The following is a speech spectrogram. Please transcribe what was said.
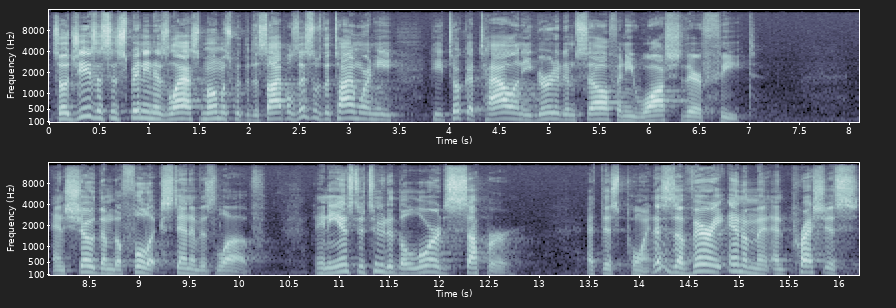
So Jesus is spending his last moments with the disciples. This was the time when he, he took a towel and he girded himself and he washed their feet and showed them the full extent of his love. And he instituted the Lord's Supper at this point. This is a very intimate and precious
